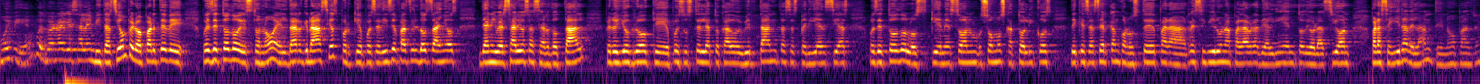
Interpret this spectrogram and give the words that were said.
Muy bien, pues bueno, ahí está la invitación, pero aparte de, pues de todo esto, ¿no? El dar gracias, porque pues se dice fácil dos años de aniversario sacerdotal, pero yo creo que pues usted le ha tocado vivir tantas experiencias, pues de todos los quienes son, somos católicos, de que se acercan con usted para recibir una palabra de aliento, de oración, para seguir adelante, ¿no, Padre?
